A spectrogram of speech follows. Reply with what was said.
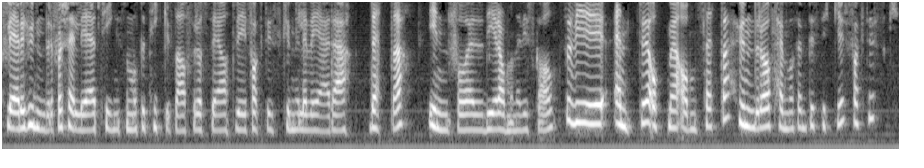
flere hundre forskjellige ting som måtte tikkes av for å se at vi faktisk kunne levere dette innenfor de rammene vi skal. Så vi endte opp med å ansette 155 stykker, faktisk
